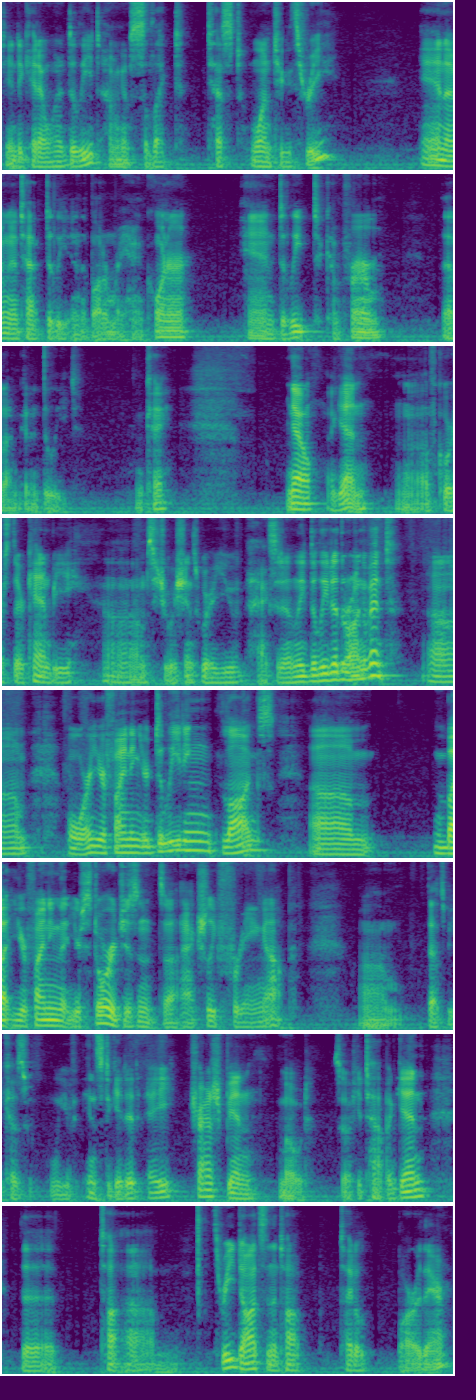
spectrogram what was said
To indicate I want to delete, I'm going to select test one, two, three, and I'm going to tap delete in the bottom right hand corner and delete to confirm that I'm going to delete. Okay. Now, again, uh, of course, there can be um, situations where you've accidentally deleted the wrong event, um, or you're finding you're deleting logs, um, but you're finding that your storage isn't uh, actually freeing up. Um, that's because we've instigated a trash bin mode. So if you tap again, the top, um, three dots in the top title bar there,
